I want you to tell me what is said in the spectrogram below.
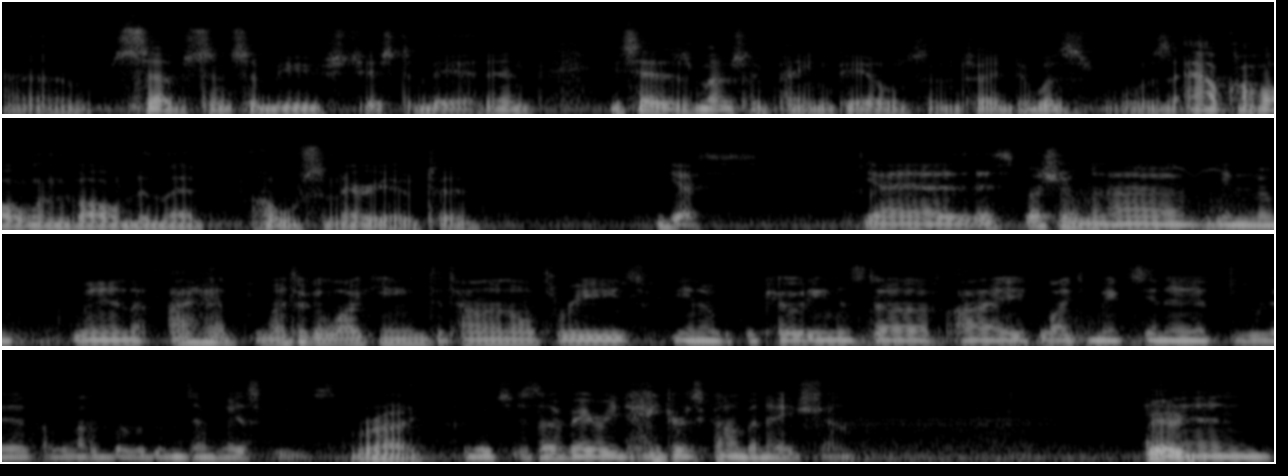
um, substance abuse just a bit. And you said it was mostly pain pills, and so it was was alcohol involved in that whole scenario too. Yes. Yeah, especially when I, you know, when I had when I took a liking to Tylenol threes, you know, with the codeine and stuff, I liked mixing it with a lot of bourbons and whiskeys. Right. Which is a very dangerous combination. Very. And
